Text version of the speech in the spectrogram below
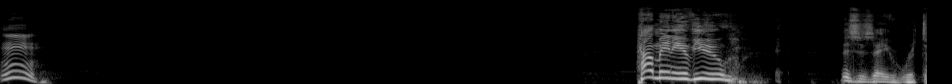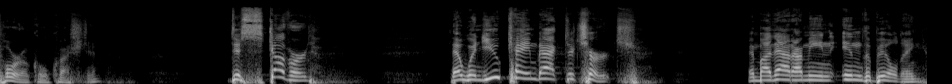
Mm. How many of you, this is a rhetorical question, discovered that when you came back to church, and by that I mean in the building,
